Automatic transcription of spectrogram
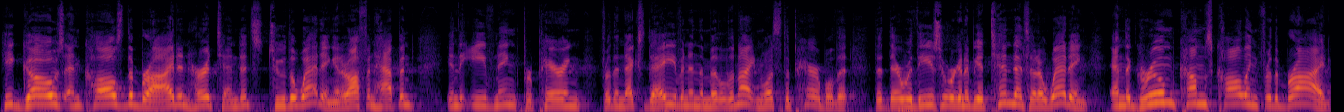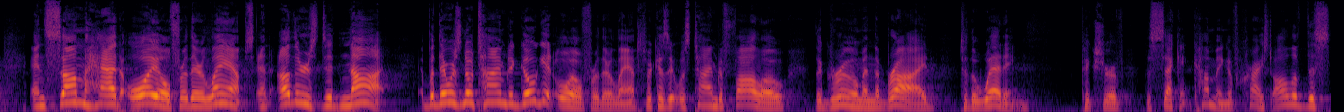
he goes and calls the bride and her attendants to the wedding. And it often happened in the evening, preparing for the next day, even in the middle of the night. And what's the parable? That, that there were these who were going to be attendants at a wedding, and the groom comes calling for the bride. And some had oil for their lamps, and others did not. but there was no time to go get oil for their lamps because it was time to follow the groom and the bride to the wedding. Picture of the second coming of Christ. All of this,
